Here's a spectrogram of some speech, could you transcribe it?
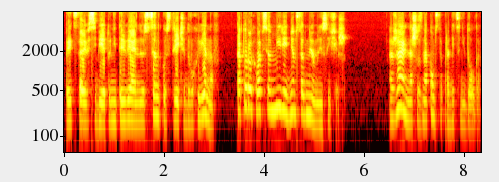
представив себе эту нетривиальную сценку встречи двух венов, которых во всем мире днем с огнем не сыщешь. Жаль, наше знакомство продлится недолго.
